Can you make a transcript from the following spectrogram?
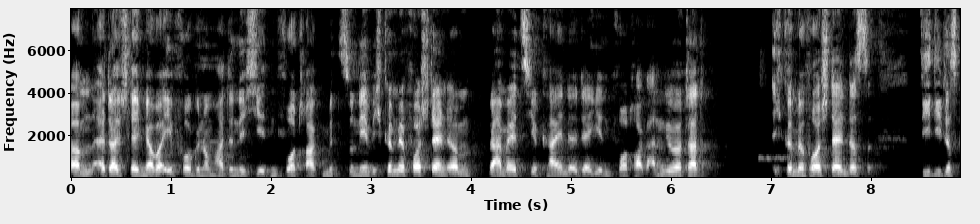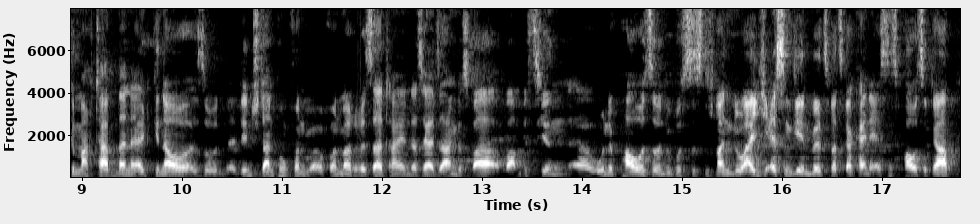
Ähm, äh, dadurch, dass ich mir aber eh vorgenommen hatte, nicht jeden Vortrag mitzunehmen. Ich könnte mir vorstellen, ähm, wir haben ja jetzt hier keinen, der jeden Vortrag angehört hat. Ich könnte mir vorstellen, dass die, die das gemacht haben, dann halt genau so den Standpunkt von, von Marissa teilen, dass sie halt sagen, das war, war ein bisschen äh, ohne Pause und du wusstest nicht, wann du eigentlich essen gehen willst, weil es gar keine Essenspause gab.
